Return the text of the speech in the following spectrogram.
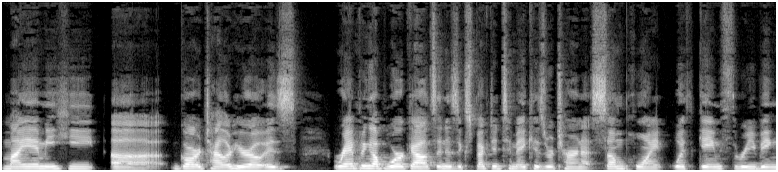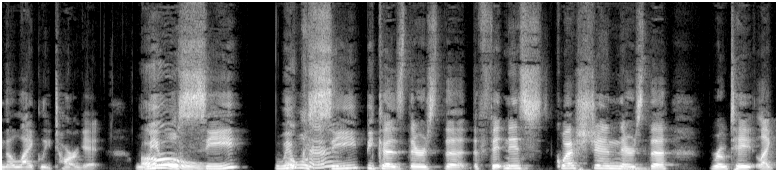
Miami Heat uh, guard Tyler Herro is ramping up workouts and is expected to make his return at some point with game three being the likely target. We oh. will see we okay. will see because there's the the fitness question, there's hmm. the rotate like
